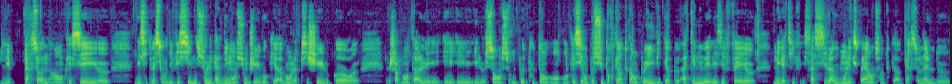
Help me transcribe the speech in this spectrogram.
les personne à encaisser euh, des situations difficiles sur les quatre dimensions que j'ai évoquées avant, la psyché, le corps, euh, la charge mentale et, et, et, le sens, on peut tout en, encaisser, on peut supporter, en tout cas on peut éviter, on peut atténuer les effets euh, négatifs. Et ça, c'est là où mon expérience, en tout cas personnelle de,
